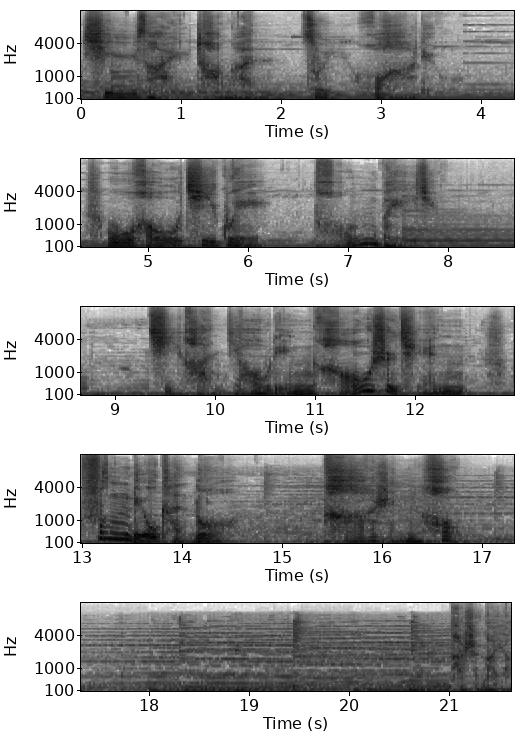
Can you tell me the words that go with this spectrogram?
昔在长安醉花柳，武侯七贵同杯酒。气汉摇铃豪士前，风流肯落他人后。他是那样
